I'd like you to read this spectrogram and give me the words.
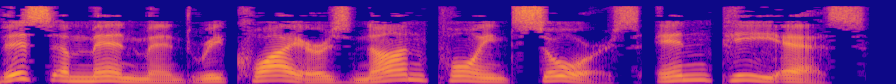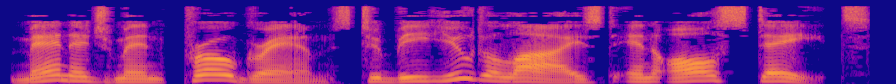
This amendment requires non-point source (NPS) management programs to be utilized in all states.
